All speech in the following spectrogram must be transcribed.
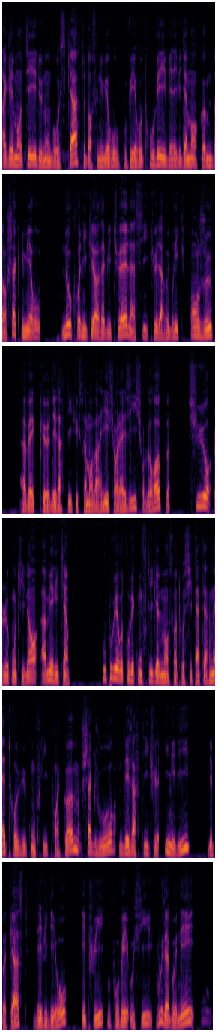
agrémenté de nombreuses cartes. Dans ce numéro, vous pouvez retrouver, bien évidemment, comme dans chaque numéro, nos chroniqueurs habituels, ainsi que la rubrique Enjeux, avec euh, des articles extrêmement variés sur l'Asie, sur l'Europe, sur le continent américain. Vous pouvez retrouver Conflit également sur notre site internet revueconflit.com. Chaque jour, des articles inédits, des podcasts, des vidéos. Et puis, vous pouvez aussi vous abonner ou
